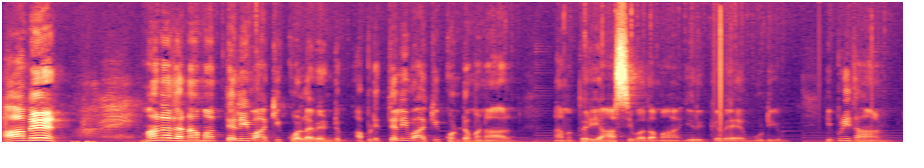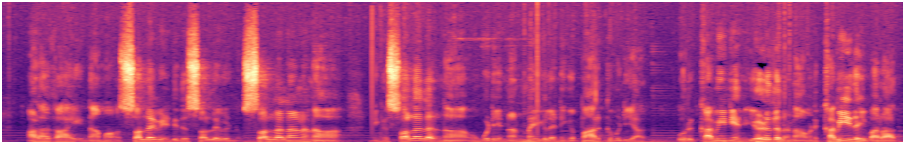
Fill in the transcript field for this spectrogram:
ஆமேன் மனதை நாம் தெளிவாக்கி கொள்ள வேண்டும். அப்படி தெளிவாக்கி கொண்டோம்னால் நம்ம பெரிய ஆசீர்வாதமாக இருக்கவே முடியும். இப்படி தான் அழகாய் நாம சொல்ல வேண்டியது சொல்ல வேண்டும். சொல்லலைன்னா நீங்கள் சொல்லலைன்னா உங்களுடைய நன்மைகளை நீங்கள் பார்க்க முடியாது. ஒரு கவிஞன் எழுதலைன்னா அவனுக்கு கவிதை வராது.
